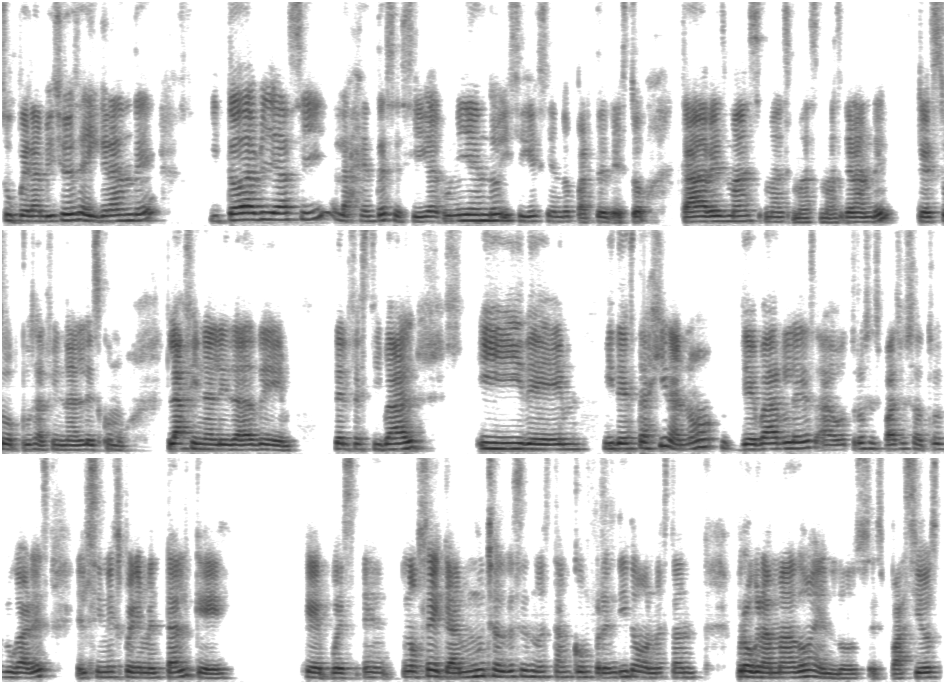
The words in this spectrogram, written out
súper ambiciosa y grande y todavía así la gente se sigue uniendo y sigue siendo parte de esto cada vez más, más, más, más grande, que eso pues al final es como la finalidad de, del festival y de, y de esta gira, ¿no? Llevarles a otros espacios, a otros lugares, el cine experimental que, que pues, eh, no sé, que muchas veces no es tan comprendido o no es tan programado en los espacios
